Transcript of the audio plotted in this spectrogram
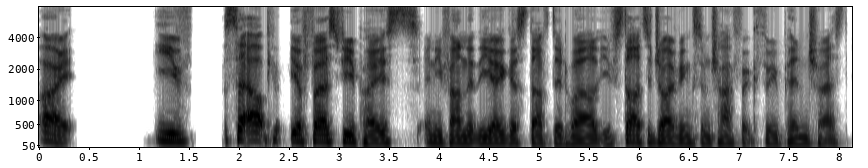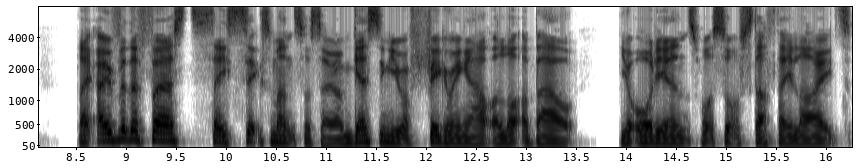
all right, you've set up your first few posts and you found that the yoga stuff did well. You've started driving some traffic through Pinterest. Like over the first, say, six months or so, I'm guessing you were figuring out a lot about your audience, what sort of stuff they liked,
